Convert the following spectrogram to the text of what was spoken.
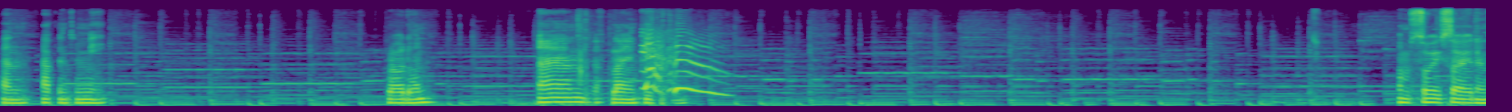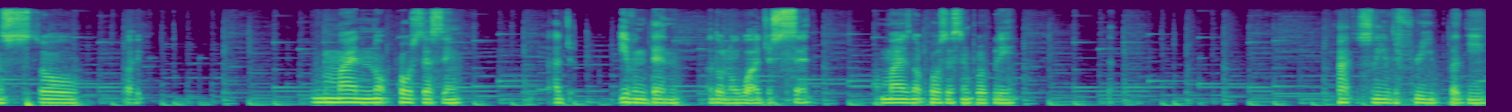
can happen to me. Groudon. And a Flying Pikachu. I'm so excited and so like mind not processing. Even then, I don't know what I just said. My mind's not processing properly. I had to sleeve the free bloody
